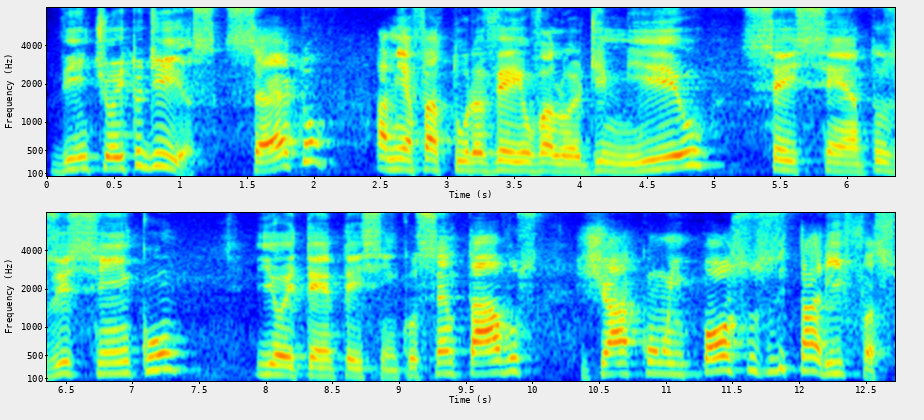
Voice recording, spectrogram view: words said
28 dias, certo? A minha fatura veio o valor de mil 605,85 centavos, já com impostos e tarifas,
